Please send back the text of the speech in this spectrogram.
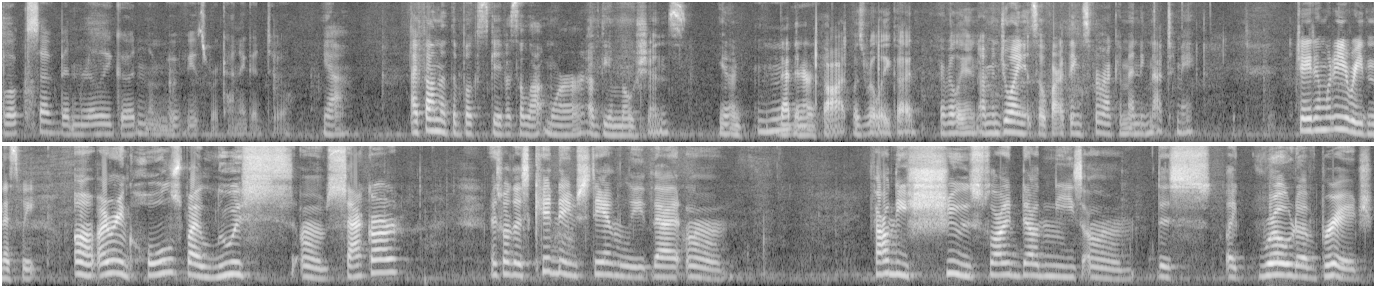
books have been really good, and the movies were kind of good too. Yeah. I found that the books gave us a lot more of the emotions. You know, Mm-hmm. that inner thought was really good. I really, I'm enjoying it so far. Thanks for recommending that to me. Jaydan, what are you reading this week? Um, I'm reading Holes by Louis um, Sachar. It's about this kid named Stanley that um, found these shoes flying down these um, this like road of bridge,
